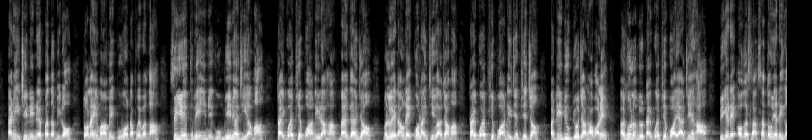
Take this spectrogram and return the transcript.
။အဲ့ဒီအခြေအနေနဲ့ပတ်သက်ပြီးတော့တော်လိုင်းမဟာမိတ်ပူးပေါင်းတပ်ဖွဲ့ဘက်ကစီရေးသတင်းရင်းမြစ်ကိုမေးမြန်းကြည့်ရမှာတိုက်ပွဲဖြစ်ပွားနေတာဟာမှန်ကန်ကြောင်းမလွဲတောင်နဲ့ကော့လိုင်ချေးရွာကြားမှာတိုက်ပွဲဖြစ်ပွားနေခြင်းဖြစ်ကြောင်းအတည်ပြုပြောကြားထားပါတယ်။အခုလိုမျိုးတိုက်ပွဲဖြစ်ပွားရခြင်းဟာပြီးခဲ့တဲ့ဩဂတ်စ်လ23ရက်နေ့က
